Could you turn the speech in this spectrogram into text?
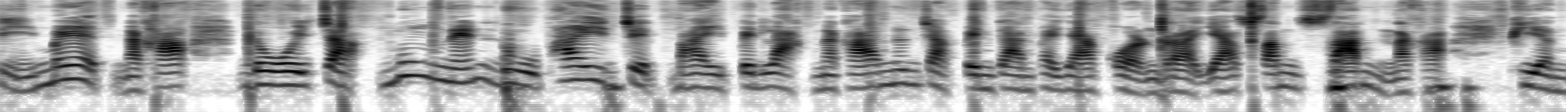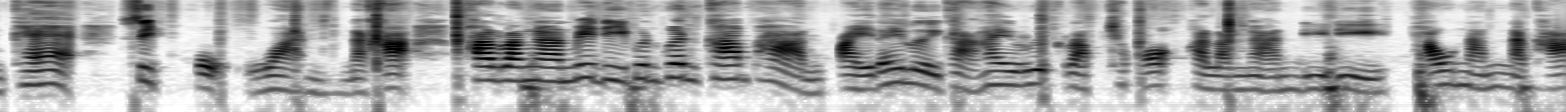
ศีเมษนะคะ โดยจะมุ่งเน้นดูไพ่เจ็ดใบเป็นหลักนะคะ เนื่องจากเป็นการพยากรณ์ระยะสั้นๆนะคะ เพียงแค่ 16 วันนะคะ พลังงานไม่ดีเพื่อนๆข้ามผ่านไปได้เลยค่ะ ให้เลือกรับเฉพาะพลังงานดีๆ เท่านั้นนะคะ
